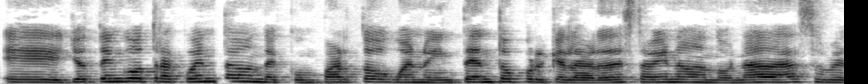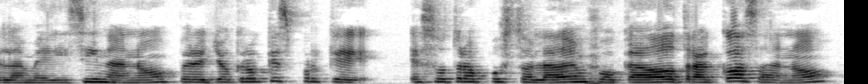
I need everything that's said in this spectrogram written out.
eh, yo tengo otra cuenta donde comparto, bueno, intento porque la verdad está bien abandonada sobre la medicina, ¿no? Pero yo creo que es porque es otro apostolado enfocado a otra cosa, ¿no?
